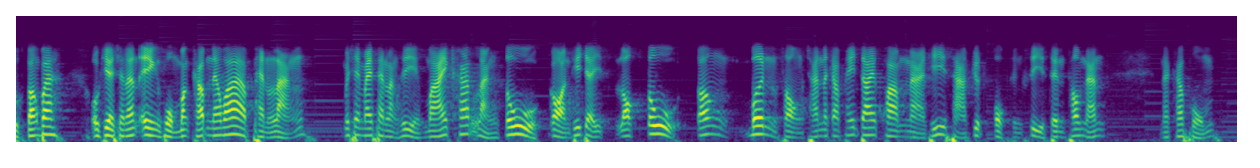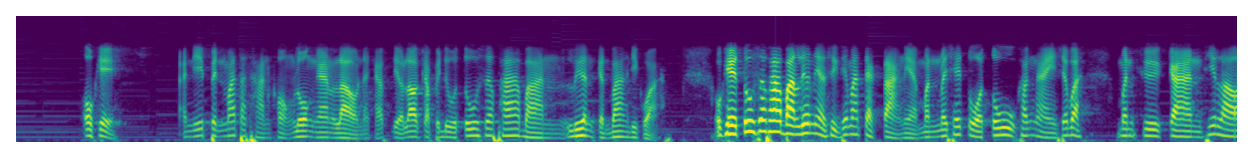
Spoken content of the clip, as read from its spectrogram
ถูกต้องปะ โอเค ฉะนั้นเองผมบังคับนะว่าแผ่นหลังไม่ใช่ไม้แผ่นหลังสิไม้คาดหลังตู้ก่อนที่จะล็อกตู้ต้องเบิ้ลสองชั้นนะครับ ให้ได้ความหนาที่ 3.6ถึง4เซนเท่านั้นนะครับผม โอเค อันนี้เป็นมาตรฐานของโรงงานเรานะครับ เดี๋ยวเรากลับไปดูตู้เสื้อผ้าบานเลื่อนกันบ้างดีกว่า โอเค ตู้เสื้อผ้าบานเลื่อนเนี่ยสิ่งที่มันแตกต่างเนี่ยมันไม่ใช่ตัวตู้ข้างในใช่ป่ะ มันคือการที่เรา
